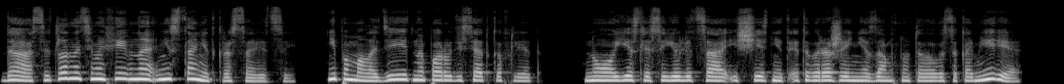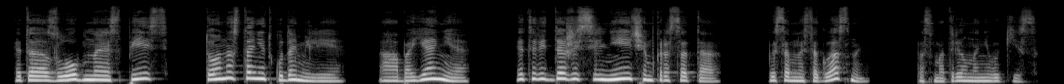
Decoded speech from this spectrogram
Да, Светлана Тимофеевна не станет красавицей, не помолодеет на пару десятков лет. Но если с ее лица исчезнет это выражение замкнутого высокомерия, эта злобная спесь, то она станет куда милее. А обаяние Это ведь даже сильнее, чем красота. Вы со мной согласны? Посмотрел на него кис.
